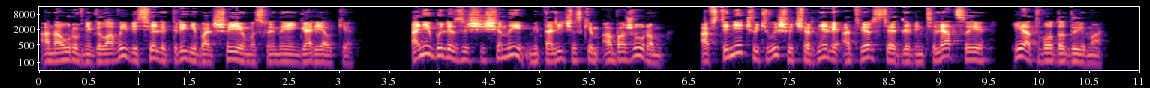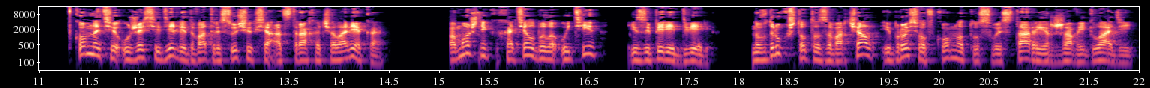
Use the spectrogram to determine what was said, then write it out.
а на уровне головы висели три небольшие масляные горелки. Они были защищены металлическим абажуром, а в стене чуть выше чернели отверстия для вентиляции и отвода дыма. В комнате уже сидели два трясущихся от страха человека. Помощник хотел было уйти и запереть дверь, но вдруг что-то заворчал и бросил в комнату свой старый ржавый гладий.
